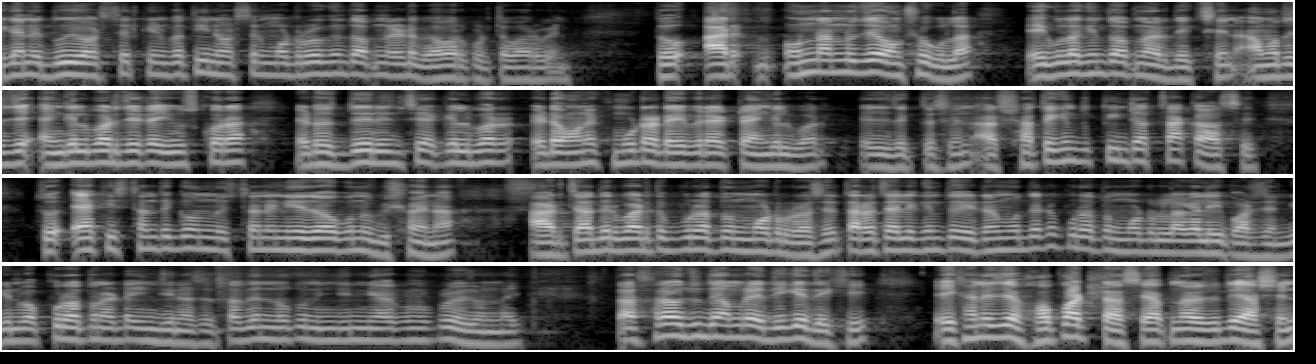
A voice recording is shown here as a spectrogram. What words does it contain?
এখানে দুই হর্সের কিংবা তিন হর্সের মোটরও কিন্তু আপনারা এটা ব্যবহার করতে পারবেন। তো আর অন্যান্য যে অংশগুলা, এগুলা কিন্তু আপনারা দেখছেন। আমাদের যে অ্যাঙ্গেল বার যেটা ইউজ করা, এটা হচ্ছে দেড় ইঞ্চি অ্যাঙ্গেল বার এটা অনেক মোটা টাইপের একটা অ্যাঙ্গেল বার এই যে দেখতেছেন। আর সাথে কিন্তু তিনটা চাকা আছে। তো এক স্থান থেকে অন্য স্থানে নিয়ে যাওয়া কোনো বিষয় না। আর যাদের বাড়িতে পুরাতন মোটর আছে, তারা চাইলে কিন্তু এটার মধ্যে একটা পুরাতন মোটর লাগালেই পারছেন, কিংবা পুরাতন একটা ইঞ্জিন আছে, তাদের নতুন ইঞ্জিন নেওয়ার কোনো প্রয়োজন নাই। তাছাড়াও যদি আমরা এদিকে দেখি, এখানে যে হপারটা আছে, আপনারা যদি আসেন,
